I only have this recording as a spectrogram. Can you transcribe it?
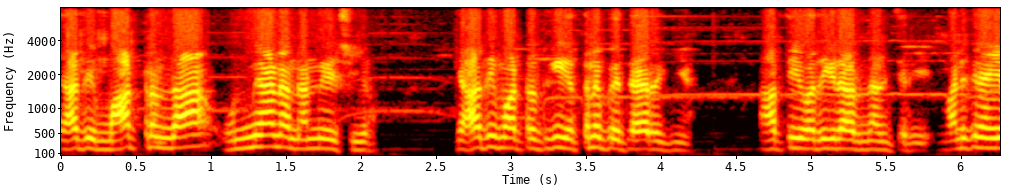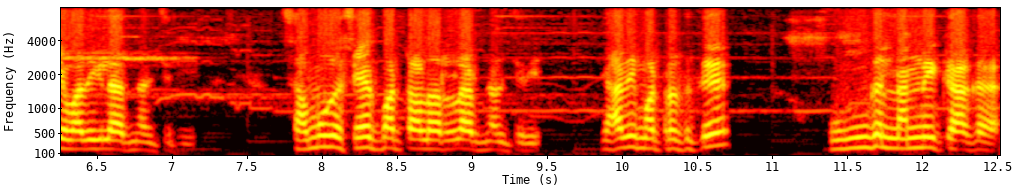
ஜாதி மாற்றம் தான் உண்மையான நன்மையை செய்யும். ஜாதி மாற்றத்துக்கு எத்தனை பேர் தயாரிக்கீங்க நாத்தியவாதிகளாக இருந்தாலும் சரி மனிதநேயவாதிகளாக இருந்தாலும் சரி சமூக செயற்பாட்டாளர்களாக இருந்தாலும் சரி ஜாதி மாற்றத்துக்கு உங்கள் நன்மைக்காக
